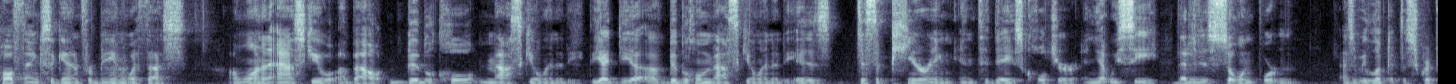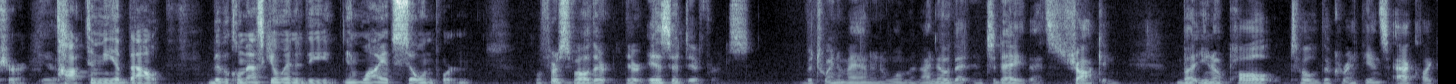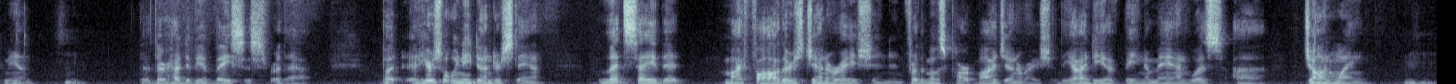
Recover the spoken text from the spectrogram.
Paul, thanks again for being Uh-huh. with us. I want to ask you about biblical masculinity. The idea of biblical masculinity is disappearing in today's culture, and yet we see that it is so important as we look at the scripture. Yes. Talk to me about biblical masculinity and why it's so important. Well, first of all, there there is a difference between a man and a woman. I know that in today that's shocking, but you know, Paul told the Corinthians, "Act like men." There had to be a basis for that. But here's what we need to understand. Let's say that my father's generation, and for the most part, my generation, the idea of being a man was uh, John Wayne. Mhm.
